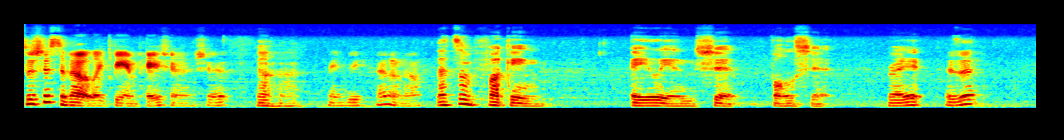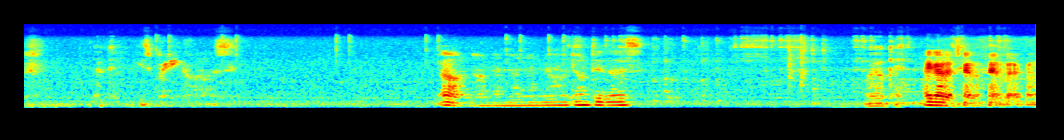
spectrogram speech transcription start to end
So it's just about like being patient and shit. Uh huh. Maybe I don't know. That's some fucking alien shit bullshit, right? Is it? He's pretty close. Oh no no no no no! Don't do this. We're okay. I gotta turn the fan back on.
